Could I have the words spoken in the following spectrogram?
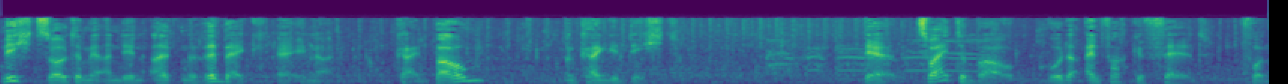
Nichts sollte mehr an den alten Ribbeck erinnern. Kein Baum und kein Gedicht. Der zweite Baum wurde einfach gefällt von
